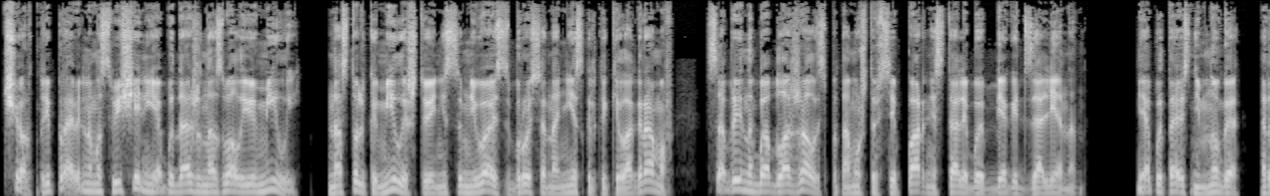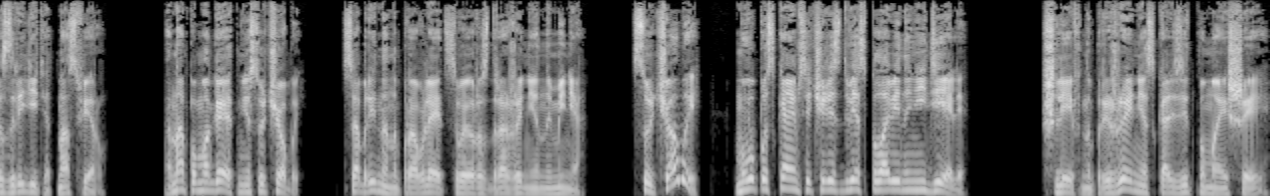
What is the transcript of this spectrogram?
Черт, при правильном освещении я бы даже назвал ее милой. Настолько милой, что я не сомневаюсь, сбрось она несколько килограммов, Сабрина бы облажалась, потому что все парни стали бы бегать за Леннон. Я пытаюсь немного разрядить атмосферу. Она помогает мне с учебой. Сабрина направляет свое раздражение на меня. «С учебой? Мы выпускаемся через две с половиной недели». Шлейф напряжения скользит по моей шее.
